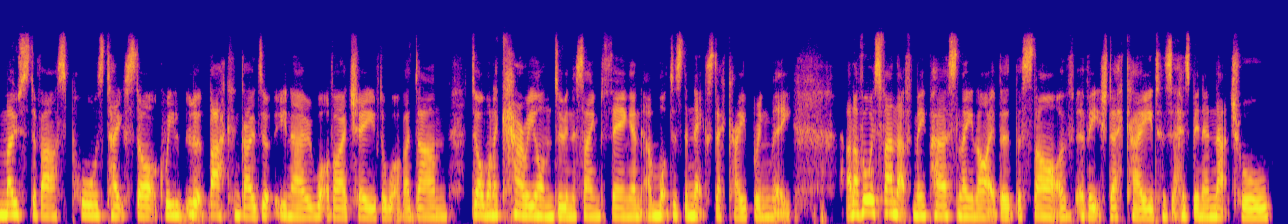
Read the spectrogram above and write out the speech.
most of us pause take stock we look back and go you know what have i achieved or what have i done do i want to carry on doing the same thing and, and what does the next decade bring me and i've always found that for me personally like the, the start of, of each decade has, has been a natural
